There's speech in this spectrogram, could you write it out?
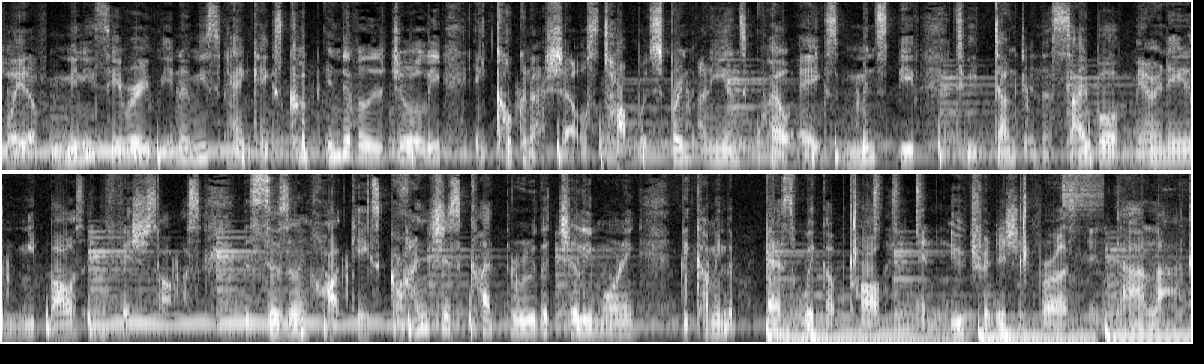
plate of mini savory Vietnamese pancakes cooked individually in coconut shells, topped with spring onions, quail eggs, minced beef to be dunked in a side bowl of marinated meatballs and fish sauce. The sizzling hotcakes crunches cut through the chilly morning, becoming the best wake up call and new tradition for us in Dalat.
